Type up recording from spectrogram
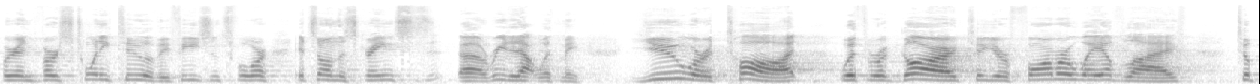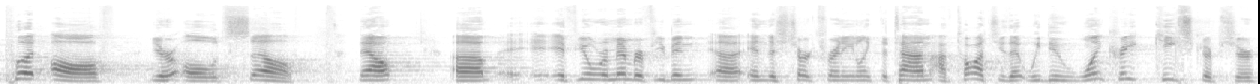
We're in verse 22 of Ephesians 4. It's on the screen. Uh, read it out with me. You were taught with regard to your former way of life to put off your old self. Now, uh, if you'll remember, if you've been uh, in this church for any length of time, I've taught you that we do one key scripture,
